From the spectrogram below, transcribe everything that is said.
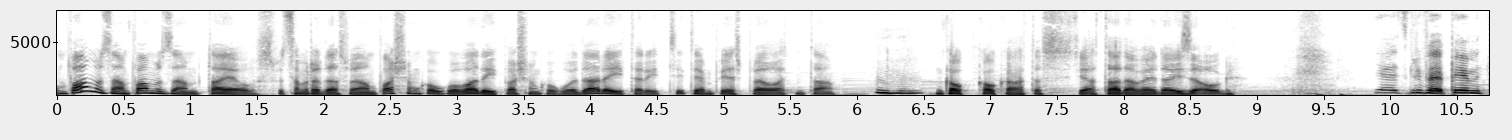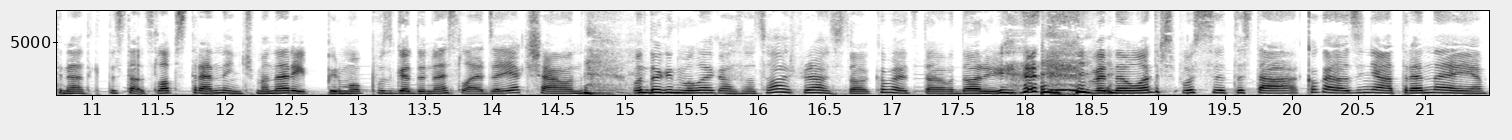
Un pamazām, pamazām tā jau pēc tam radās vēlme pašam kaut ko vadīt, pašam kaut ko darīt, arī citiem piespēlēt. Un tā. Mm -hmm. un kaut, kaut kā tas jā, tādā veidā izauga. Jā, es gribēju pieminēt, ka tas tāds labs treniņš man arī pirmo pusgadu neslēdza iekšā, un, un tagad man liekas, tāds ārprāts, tā, kāpēc tā darīja. Bet no otras puses, tas tā kaut kādā ziņā trenēja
